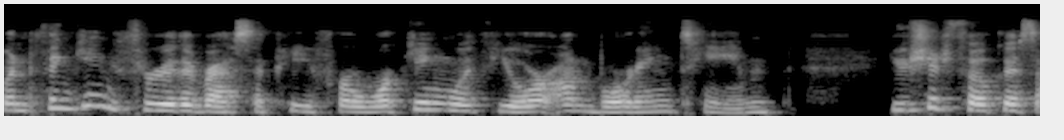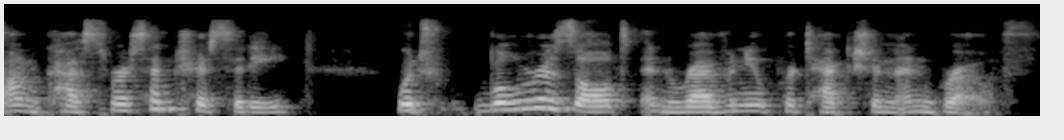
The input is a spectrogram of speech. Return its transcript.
when thinking through the recipe for working with your onboarding team, you should focus on customer centricity which will result in revenue protection and growth.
